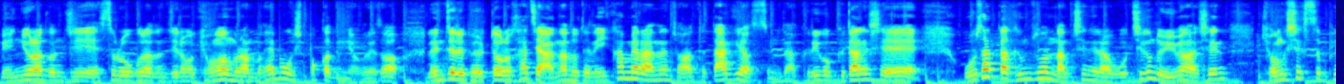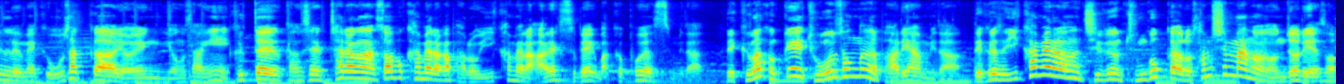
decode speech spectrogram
메뉴라든지 S로그라든지 이런 걸 경험을 한번 해보고 싶었거든요. 그래서 렌즈를 별도로 사지 않아도 되는 이 카메라는 저한테 딱이었습니다. 그리고 그 당시에 오사카 금손 남친이라고 지금도 유명하신 경식스 필름의 그 오사카 여행 영상이 그때 당시에 촬영한 서브 카메라가 바로 이 카메라 RX100 마크4였습니다. 네, 그만큼 꽤 좋은 성능을 발휘합니다. 네, 그래서 이 카메라는 지금 중고가로 30만원 언저리에서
